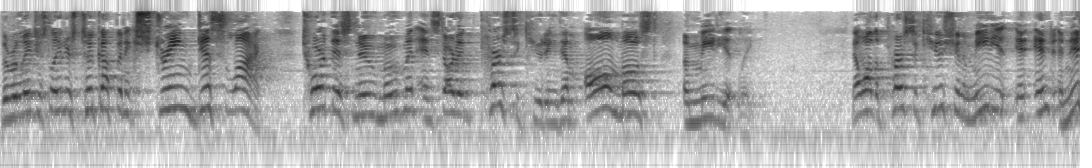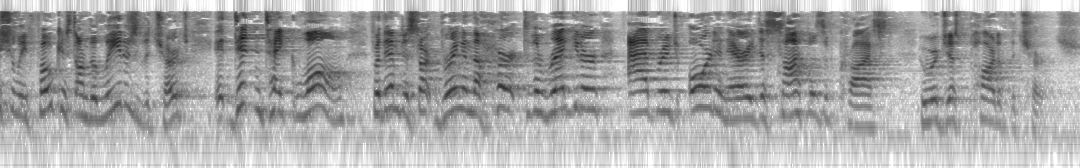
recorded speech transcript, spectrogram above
The religious leaders took up an extreme dislike toward this new movement and started persecuting them almost immediately. Now, while the persecution initially focused on the leaders of the church, it didn't take long for them to start bringing the hurt to the regular, average, ordinary disciples of Christ who were just part of the church.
